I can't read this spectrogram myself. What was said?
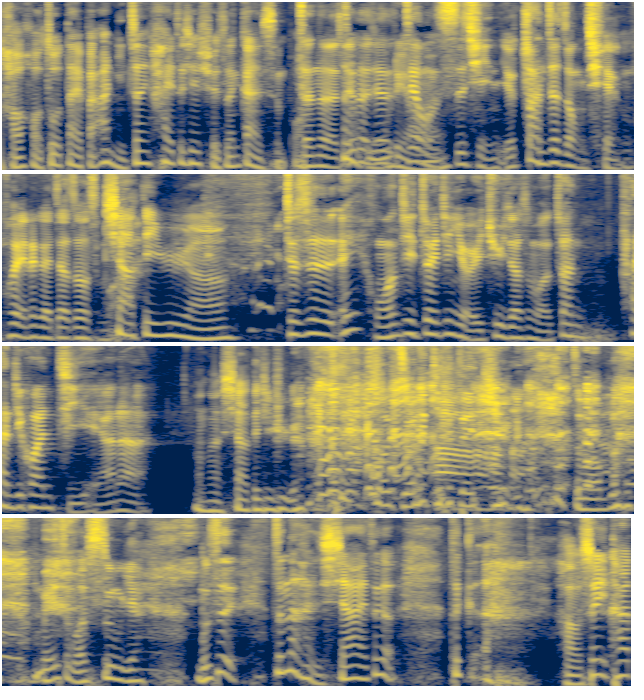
好好做代班啊！你在害这些学生干什么？真的，这个就是这种事情，有赚这种钱会那个叫做什么？下地狱啊！就是哎，我忘记最近有一句叫什么“赚碳基宽解啊”那，让他下地狱啊！我只会接这句，怎么办？没什么素养，不是真的很瞎哎！这个这个好，所以他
